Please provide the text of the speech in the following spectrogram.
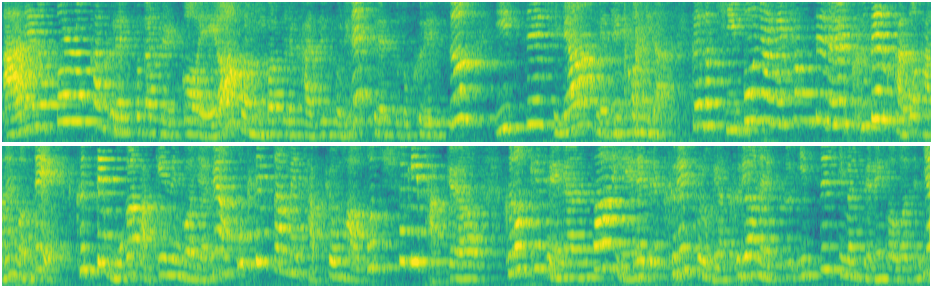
아래로 볼록한 그래프가 될 거예요. 그럼 이것들을 가지고 우리는 그래프도 그릴 수 있으시면 되는 겁니다. 그래서 기본형의 성질을 그대로 가져가는 건데 그때 뭐가 바뀌는 거냐면 꼭지점의 좌표하고 축이 바뀌어요. 그렇게 되면서 얘네들의 그래프를 우리가 그려 그려낼 수 있으시면 되는 거거든요.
